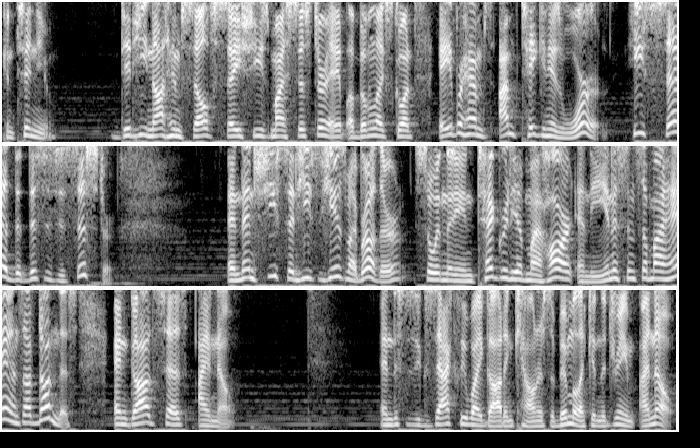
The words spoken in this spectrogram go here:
Continue. Did he not himself say, She's my sister? Abimelech's going, Abraham's, I'm taking his word. He said that this is his sister. And then she said, He's, He is my brother. So, in the integrity of my heart and the innocence of my hands, I've done this. And God says, I know. And this is exactly why God encounters Abimelech in the dream. I know.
